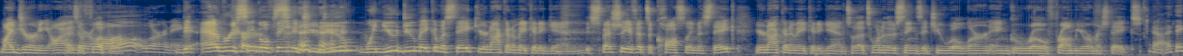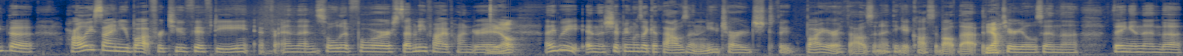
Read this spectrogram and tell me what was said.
my journey uh, as a flipper. all learning. The- every single thing that you do, when you do make a mistake, you're not going to make it again. Especially if it's a costly mistake, you're not going to make it again. So that's one of those things that you will learn and grow from your mistakes. Yeah, I think the Harley sign you bought for two fifty, and then sold it for seventy five hundred. Yep. I think we and the shipping was like a thousand. You charged the buyer a thousand. I think it cost about that. The Yeah. materials and the thing, and then the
